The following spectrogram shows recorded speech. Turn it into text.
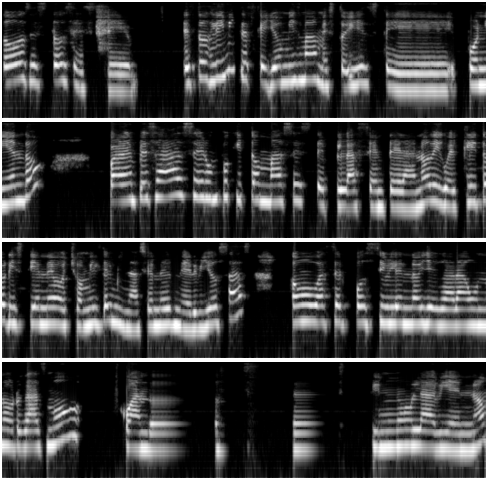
todos estos, este, estos límites que yo misma me estoy este, poniendo para empezar a ser un poquito más este placentera, ¿no? Digo, el clítoris tiene 8000 terminaciones nerviosas, ¿cómo va a ser posible no llegar a un orgasmo cuando se estimula bien, ¿no?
